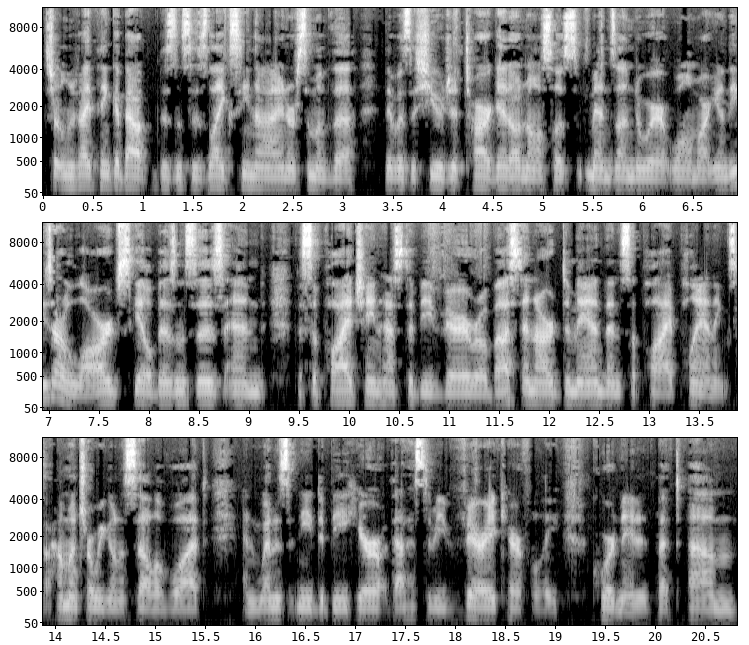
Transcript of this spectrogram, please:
certainly if I think about businesses like C9 or some of the there was a huge at Target and also men's underwear at Walmart. You know, these are large scale businesses, and the supply chain has to be very robust, and our demand and supply planning. So, how much are we going to sell of what, and when does it need to be here? That has to be very carefully coordinated. But um,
